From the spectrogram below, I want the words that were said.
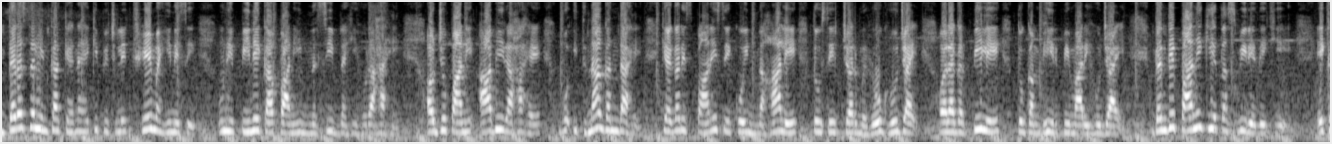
दरअसल इनका कहना है कि पिछले छह महीने से उन्हें पीने का पानी नसीब नहीं हो रहा है और जो पानी आ भी रहा है, वो इतना गंदा है कि अगर इस पानी से कोई नहा ले तो उसे चर्म रोग हो जाए और अगर पी ले तो गंभीर बीमारी हो जाए। गंदे पानी की ये तस्वीरें देखिए एक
